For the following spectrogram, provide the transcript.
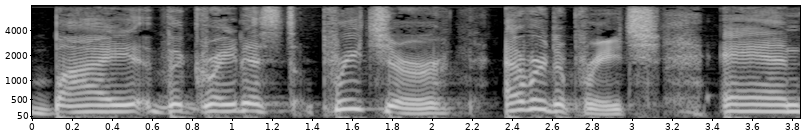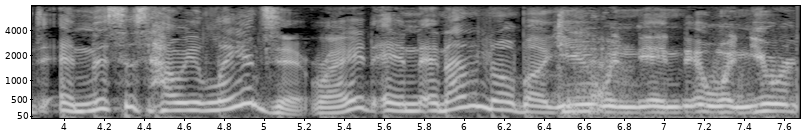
by the greatest preacher ever to preach. And, and this is how he lands it, right? And, and I don't know about you yeah. when, when you were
